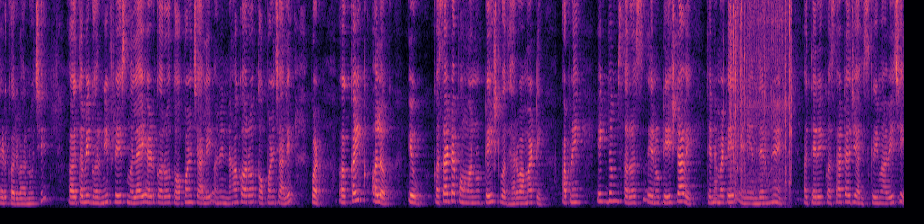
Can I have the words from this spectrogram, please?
એડ કરવાનું છે. તમે ઘરની ફ્રેશ મલાઈ એડ કરો તો પણ ચાલે અને ના કરો તો પણ ચાલે. પણ કંઈક અલગ એવું, કસાટા પૌવાનો ટેસ્ટ વધારવા માટે આપણે એકદમ સરસ એનો ટેસ્ટ આવે તેના માટે એની અંદર મેં અત્યારે કસાટા જે આઈસ્ક્રીમ આવે છે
